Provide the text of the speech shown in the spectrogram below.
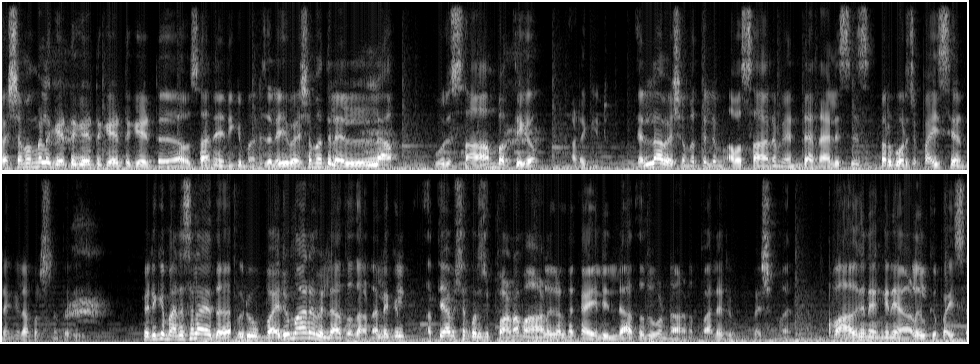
വിഷമങ്ങൾ കേട്ട് കേട്ട് കേട്ട് കേട്ട് അവസാനം എനിക്ക് മനസ്സിലായി. ഈ വിഷമത്തിലെല്ലാം ഒരു സാമ്പത്തികം അടങ്ങിയിട്ടുണ്ട്. എല്ലാ വിഷമത്തിലും അവസാനം എന്റെ അനാലിസിസ് ഇവർക്ക് കുറച്ച് പൈസ ഉണ്ടെങ്കിൽ ആ പ്രശ്നം പരിഹരിക്കും. എനിക്ക് മനസ്സിലായത് ഒരു വരുമാനമില്ലാത്തതാണ് അല്ലെങ്കിൽ അത്യാവശ്യം കുറച്ച് പണം ആളുകളുടെ കയ്യിൽ ഇല്ലാത്തത് കൊണ്ടാണ് പലരും വിഷമം അപ്പൊ അങ്ങനെ എങ്ങനെ ആളുകൾക്ക് പൈസ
